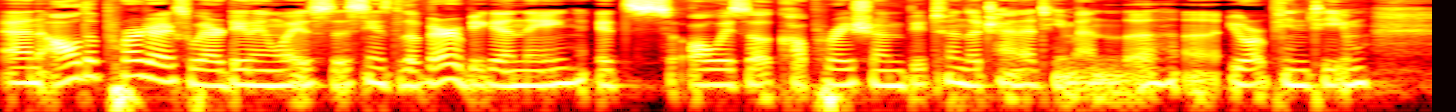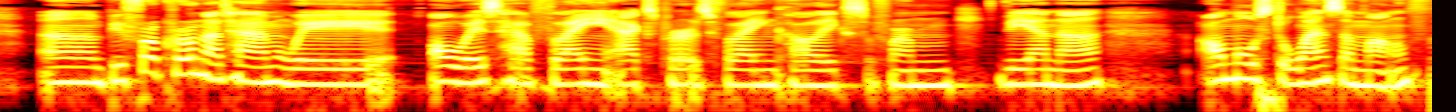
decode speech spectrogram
And all the projects we are dealing with since the very beginning, it's always a cooperation between the China team and the uh, European team. Uh, before Corona time, we always have flying experts, flying colleagues from Vienna almost once a month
